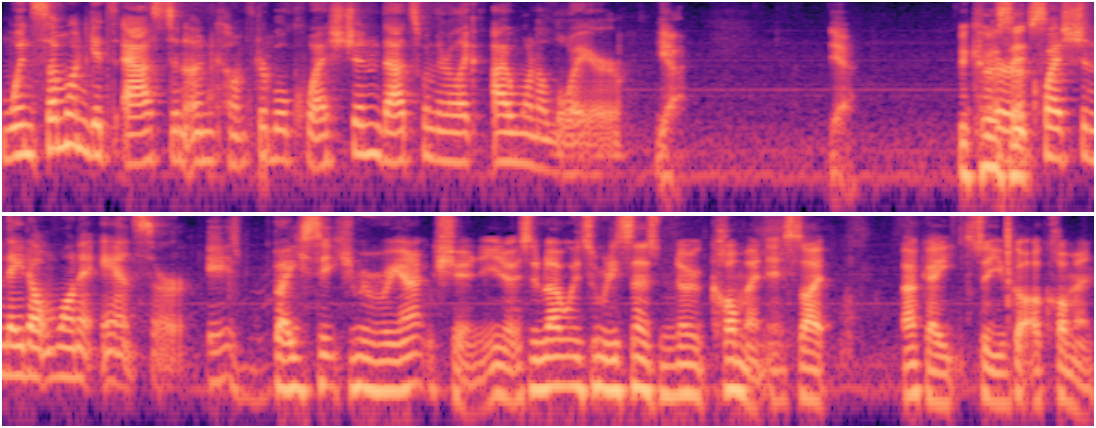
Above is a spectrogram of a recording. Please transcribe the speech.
when someone gets asked an uncomfortable question, that's when they're like, I want a lawyer. Because or a question they don't want to answer. it's basic human reaction. You know, it's like when somebody says no comment. It's like, okay, so you've got a comment.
